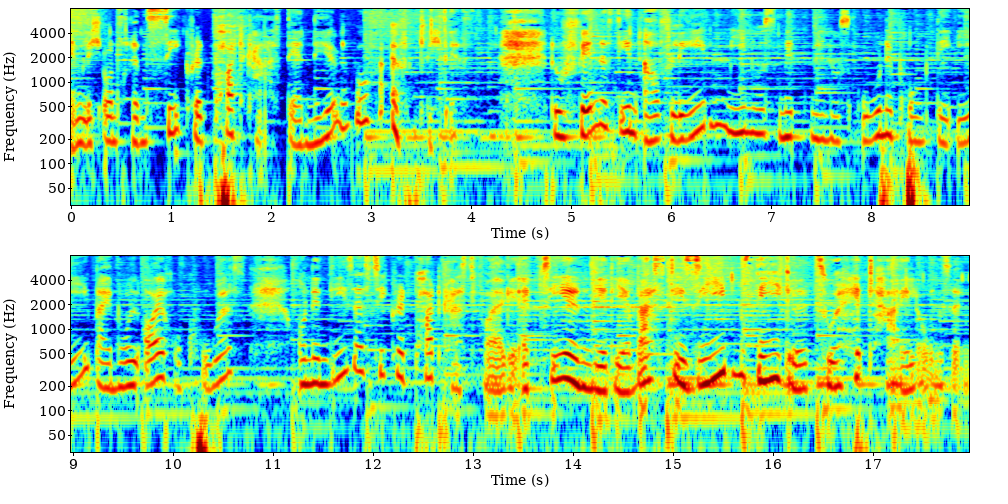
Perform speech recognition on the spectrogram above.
nämlich unseren Secret Podcast, der nirgendwo veröffentlicht ist. Du findest ihn auf leben-mit-ohne.de bei 0 Euro Kurs und in dieser Secret Podcast Folge erzählen wir dir, was die sieben Siegel zur Hit-Heilung sind.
